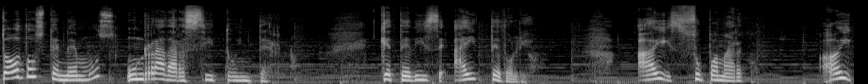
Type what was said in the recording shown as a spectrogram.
todos tenemos un radarcito interno que te dice, ay, te dolió, ay, supo amargo, ay,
